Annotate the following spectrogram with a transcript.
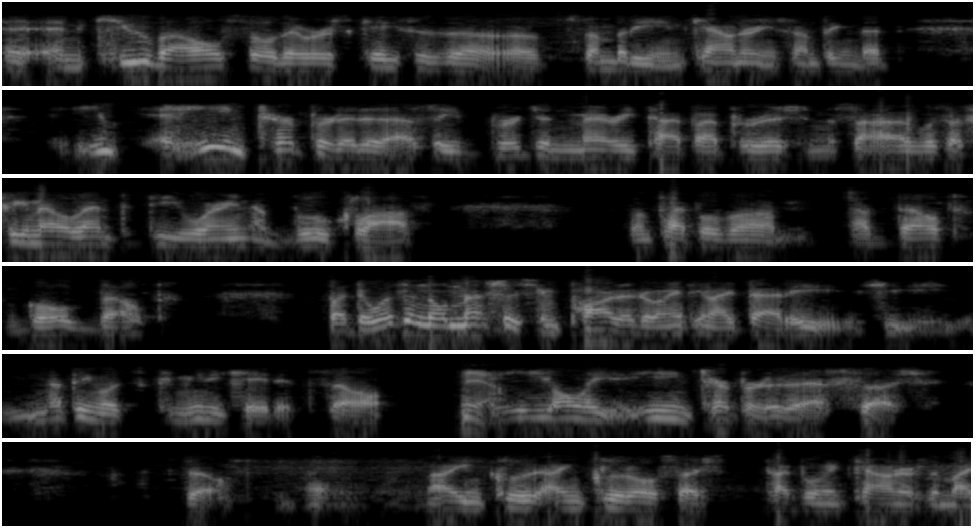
in Cuba also there was cases of, of somebody encountering something that he he interpreted it as a Virgin Mary type apparition. So it was a female entity wearing a blue cloth, some type of um, a belt, gold belt. But there wasn't no message imparted or anything like that. He, she, nothing was communicated. So Yeah. he only he interpreted it as such. So I include I include all such type of encounters in my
